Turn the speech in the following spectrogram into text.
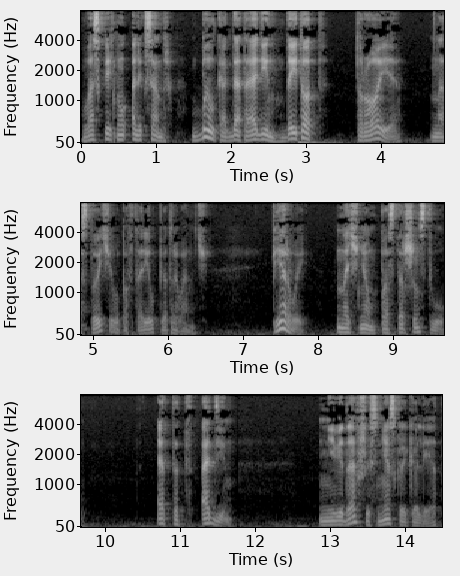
Воскликнул Александр. Был когда-то один, да и тот трое, настойчиво повторил Петр Иванович. Первый, начнем по старшинству, этот один. Не видавшись несколько лет,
